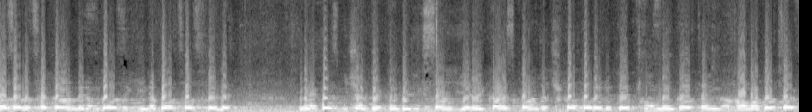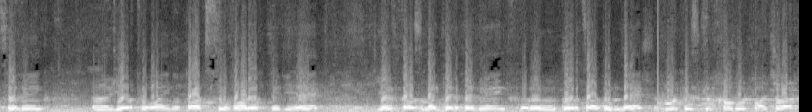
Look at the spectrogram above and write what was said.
գազալցականներում գազի գինը բարձրացվել է։ Նույնպես մինչև դեկտեմբերի 23-ը այս պահանջը չկատարելու դեպքում մենք արդեն համագործակցել ենք երթուղային ու տաքսու վարորդների հետ եւ կազմակերպելու ենք գործադուլներ, որպես գլխավոր պատճառ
